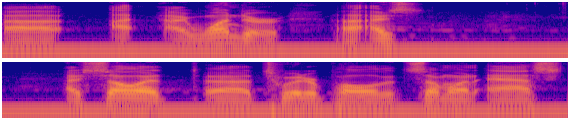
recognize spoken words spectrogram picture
Uh, I, I wonder. Uh, I I saw a uh, Twitter poll that someone asked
